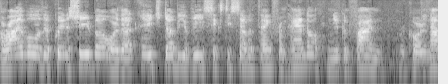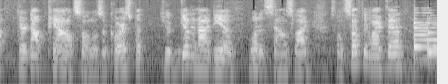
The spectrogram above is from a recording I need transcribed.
Arrival of the Queen of Sheba or that HWV 67 thing from Handel. And you can find recording. Not They're not piano solos, of course, but you can get an idea of what it sounds like. So something like that.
